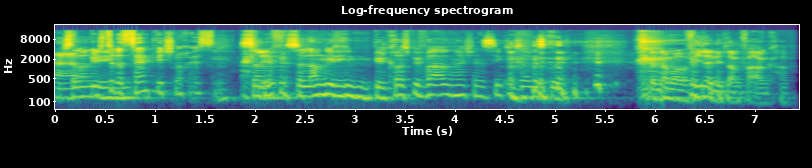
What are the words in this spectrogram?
Äh, Solange Willst du das Sandwich noch essen? Solange, solange du den Bill Cosby vor Augen hast, dann siehst du, ist alles gut. Den haben wir viele nicht lang vor Augen gehabt.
